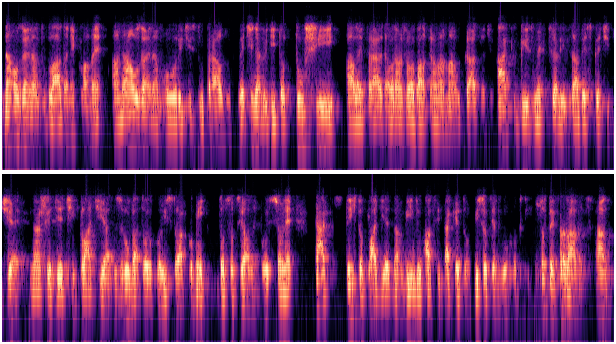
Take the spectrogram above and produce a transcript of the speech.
naozaj nám tu vláda neklame a naozaj nám hovorí čistú pravdu. Väčšina ľudí to tuší, ale práve tá oranžová balka má ukázať, že ak by sme chceli zabezpečiť, že naše deti platia zhruba toľko isto ako my do sociálnej poisťovne, tak z týchto platieb nám vyjdú asi takéto vysoké dôchodky. Toto je prvá vec, áno.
